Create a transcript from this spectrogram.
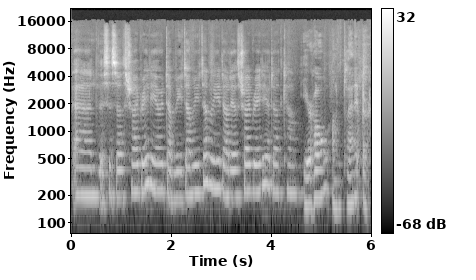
and this is Earth Tribe Radio, www.earthtriberadio.com. Your home on planet Earth.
